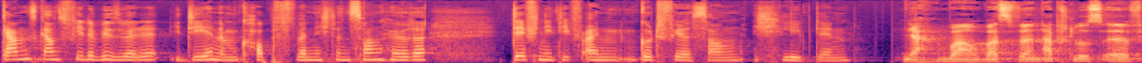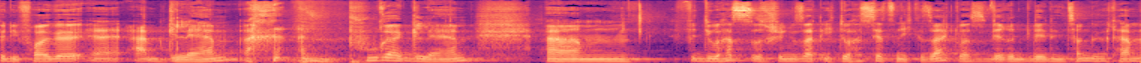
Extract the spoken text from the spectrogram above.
ganz, ganz viele visuelle Ideen im Kopf, wenn ich den Song höre. Definitiv ein Good Feel Song. Ich liebe den. Ja, wow, was für ein Abschluss äh, für die Folge äh, am Glam, ein purer Glam. Ähm, du hast es schon gesagt, ich, du hast es jetzt nicht gesagt, du hast, während wir den Song gehört haben,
